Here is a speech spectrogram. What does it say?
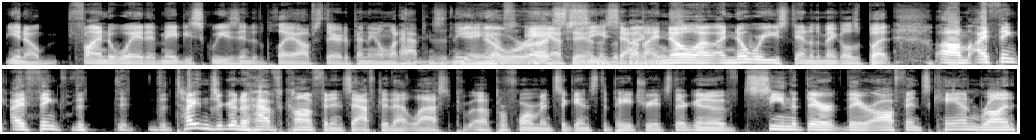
you know find a way to maybe squeeze into the playoffs there, depending on what happens in the You AF, know where I AFC stand South. I know I, I know where you stand on the Bengals, but um, I think I think the, the the Titans are going to have confidence after that last uh, performance against the Patriots. They're going to have seen that their their offense can run,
